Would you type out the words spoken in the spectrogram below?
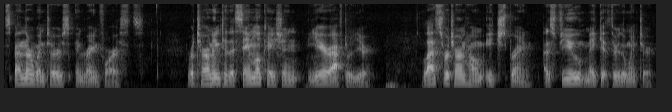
spend their winters in rainforests, returning to the same location year after year. Less return home each spring, as few make it through the winter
